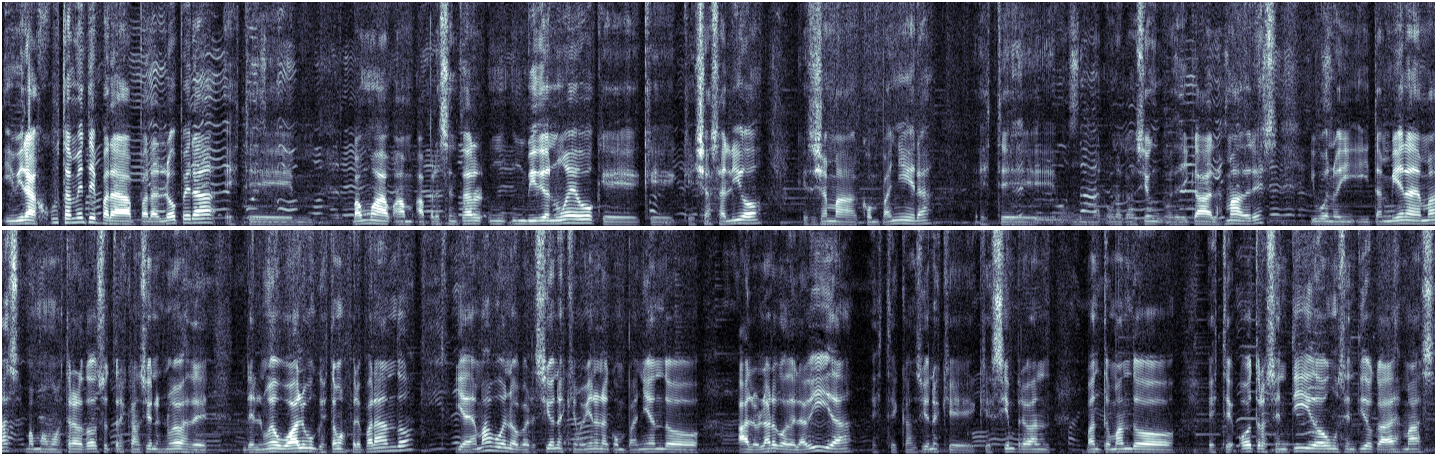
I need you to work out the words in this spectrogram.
y mira, justamente para, para el ópera este, vamos a, presentar un, video nuevo que, que- ya salió, que se llama Compañera, este, una, una canción dedicada a las madres. Y bueno, y, y también además vamos a mostrar dos o tres canciones nuevas de- del nuevo álbum que estamos preparando. Y además, bueno, versiones que me vienen acompañando a lo largo de la vida, este, canciones que, que siempre van, van tomando este, otro sentido, un sentido cada vez más,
